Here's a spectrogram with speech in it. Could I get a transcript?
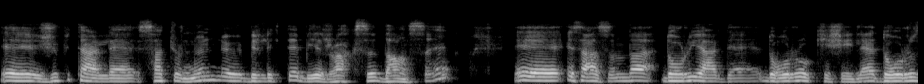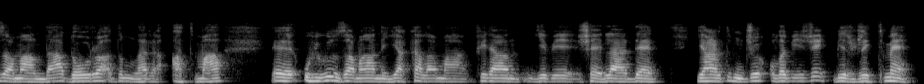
e, Jüpiter'le Satürn'ün birlikte bir raksı, dansı e, esasında doğru yerde, doğru kişiyle, doğru zamanda, doğru adımları atma, e, uygun zamanı yakalama filan gibi şeylerde yardımcı olabilecek bir ritme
